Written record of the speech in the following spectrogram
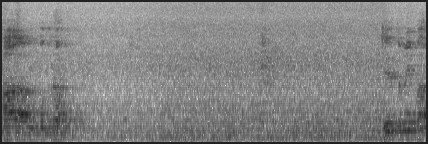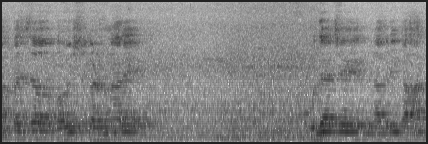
हा उपक्रम जे तुम्ही भारताचं भविष्य घडवणारे उद्याचे नागरिक आहात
